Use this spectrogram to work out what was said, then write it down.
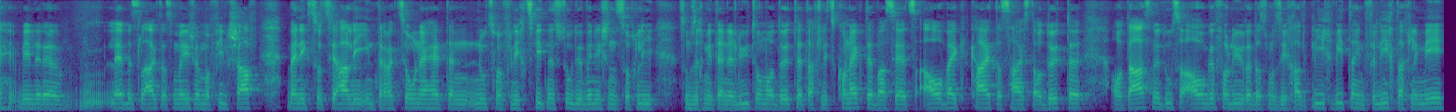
welcher Lebenslage dass man ist, wenn man viel schafft, wenig soziale Interaktionen hat, dann nutzt man vielleicht das Fitnessstudio wenigstens so ein bisschen, um sich mit den Leuten, die man dort hat, ein bisschen zu connecten, was ja jetzt auch weggeht. Das heißt auch dort auch das nicht aus den Augen verlieren, dass man sich halt gleich weiterhin vielleicht ein bisschen mehr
